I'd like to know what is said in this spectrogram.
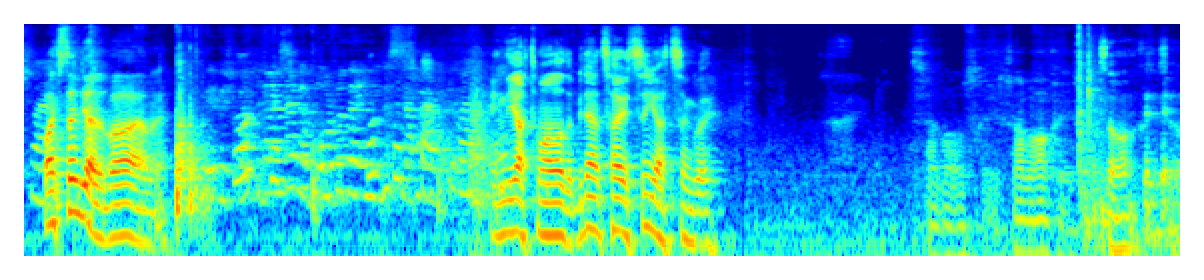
fun. Bakıdan gəlib ha əmi. İndi yatmalıdır. Bir dənə çay içsin, yatsın qoy. Sabahınız xeyir, sabahın xeyir. Sağ ol. Sağ ol.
